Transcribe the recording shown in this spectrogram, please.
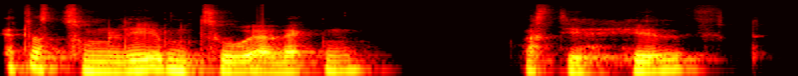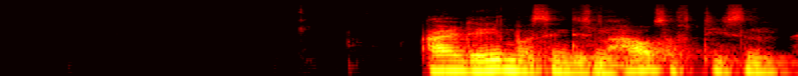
etwas zum Leben zu erwecken, was dir hilft. All dem, was in diesem Haus, auf diesen,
